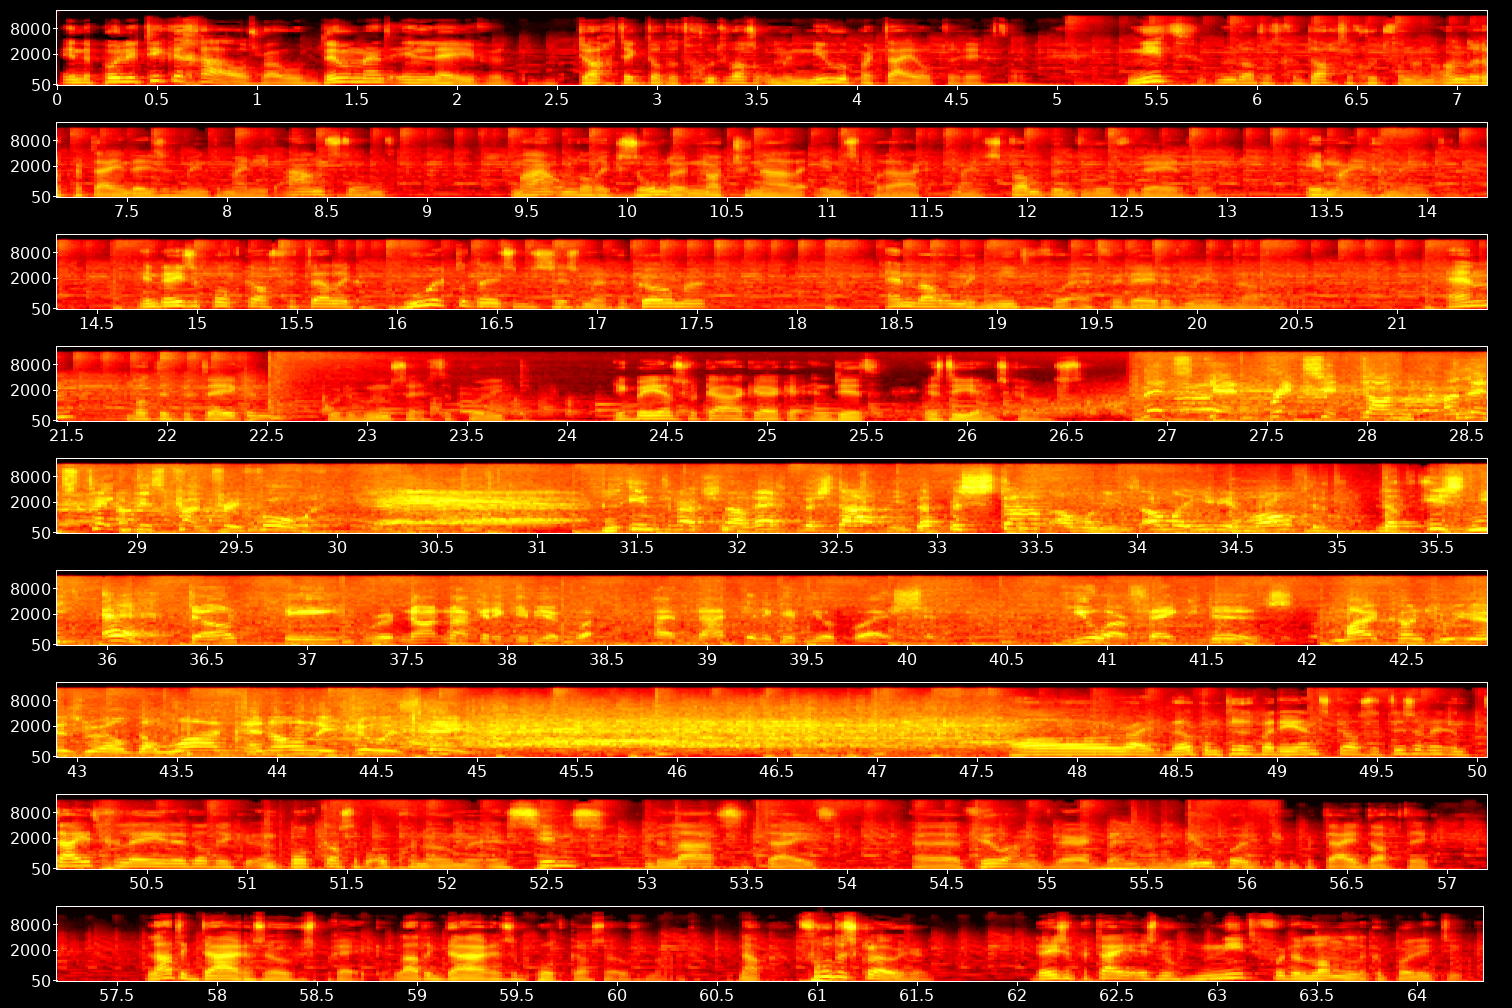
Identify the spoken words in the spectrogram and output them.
In de politieke chaos waar we op dit moment in leven, dacht ik dat het goed was om een nieuwe partij op te richten. Niet omdat het gedachtegoed van een andere partij in deze gemeente mij niet aanstond, maar omdat ik zonder nationale inspraak mijn standpunten wil verdedigen in mijn gemeente. In deze podcast vertel ik hoe ik tot deze beslissing ben gekomen en waarom ik niet voor FVD de gemeenteraad ben. En wat dit betekent voor de Woensdagse politiek. Ik ben Jens van Kaakerken en dit is de Jenscast. Let's get Brexit done and let's take this country forward. Een internationaal recht bestaat niet. Dat bestaat allemaal niet. Het is allemaal in jullie hoofd. Dat, dat is niet echt. Don't be rude. No, I'm not going to give you a question. I'm not going to give you a question. You are fake news. My country, Israel, the one and only Jewish state. Alright, welkom terug bij de Jenscast. Het is alweer een tijd geleden dat ik een podcast heb opgenomen. En sinds de laatste tijd eh, veel aan het werk ben aan een nieuwe politieke partij, dacht ik... Laat ik daar eens over spreken. Laat ik daar eens een podcast over maken. Nou, full disclosure. Deze partij is nog niet voor de landelijke politiek.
